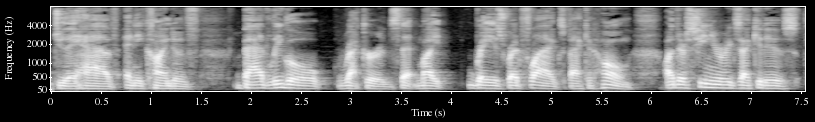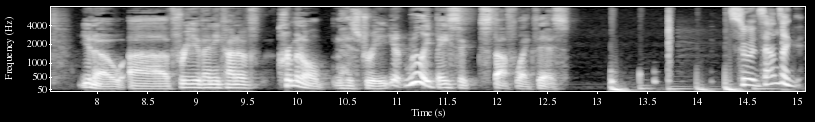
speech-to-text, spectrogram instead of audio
Do they have any kind of bad legal records that might raise red flags back at home? Are there senior executives, you know, uh, free of any kind of criminal history? You know, really basic stuff like this. So it sounds like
